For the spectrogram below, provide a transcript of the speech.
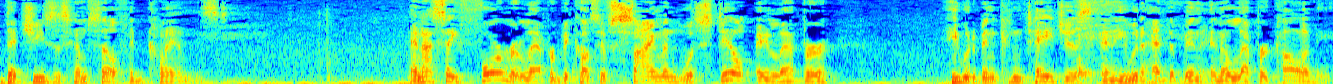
that Jesus himself had cleansed. And I say former leper because if Simon was still a leper, he would have been contagious and he would have had to have been in a leper colony.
